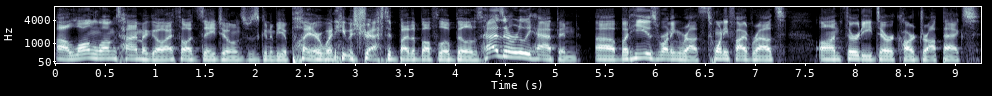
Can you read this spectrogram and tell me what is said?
A long, long time ago, I thought Zay Jones was going to be a player when he was drafted by the Buffalo Bills. Hasn't really happened, uh, but he is running routes, 25 routes on 30 Derek Carr dropbacks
